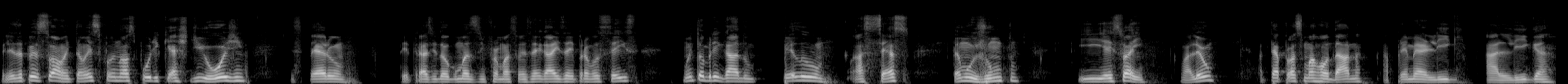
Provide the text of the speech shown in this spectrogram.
Beleza, pessoal? Então esse foi o nosso podcast de hoje. Espero ter trazido algumas informações legais aí para vocês. Muito obrigado pelo acesso. Tamo junto. E é isso aí. Valeu? Até a próxima rodada, a Premier League, a Liga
